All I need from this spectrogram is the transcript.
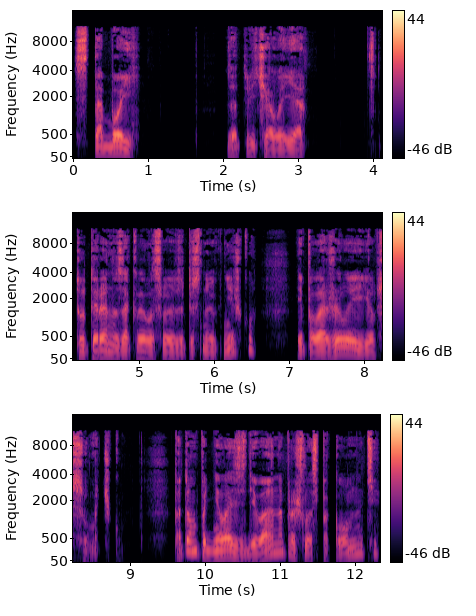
«С тобой», — отвечала я. Тут Ирена закрыла свою записную книжку и положила ее в сумочку. Потом поднялась с дивана, прошлась по комнате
